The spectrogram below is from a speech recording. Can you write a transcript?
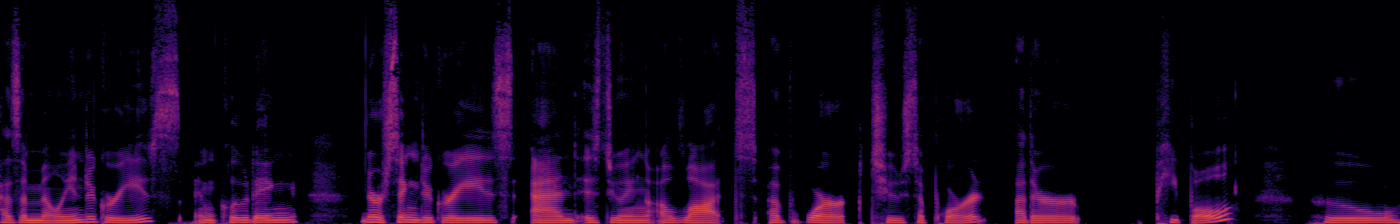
has a million degrees including nursing degrees and is doing a lot of work to support other people who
